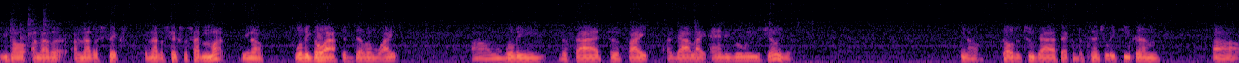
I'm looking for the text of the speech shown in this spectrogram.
you know another another six another six or seven months. You know, will he go after Dillian Whyte? Um, will he decide to fight a guy like Andy Ruiz Jr.? You know, those are two guys that could potentially keep him. Um,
